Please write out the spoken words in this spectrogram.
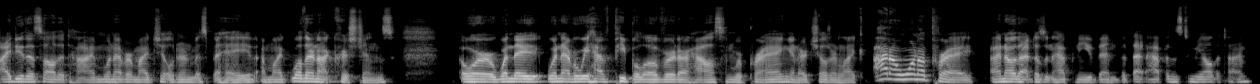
I do this all the time whenever my children misbehave. I'm like, well, they're not Christians. Or when they whenever we have people over at our house and we're praying and our children like, I don't want to pray. I know that doesn't happen to you, Ben, but that happens to me all the time.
